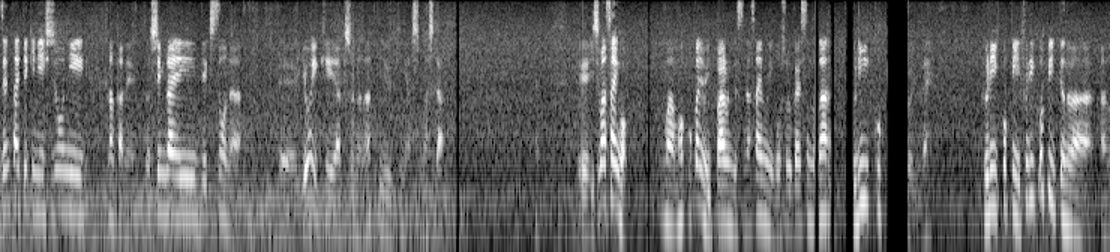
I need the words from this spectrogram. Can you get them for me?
全体的に非常になんかね信頼できそうな、えー、良い契約書だなっていう気がしました、えー、一番最後まあ、他にもいっぱいあるんですが、最後にご紹介するのが、フリーコピ、フリーコピー、フリーコピーっていうのは、あの、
